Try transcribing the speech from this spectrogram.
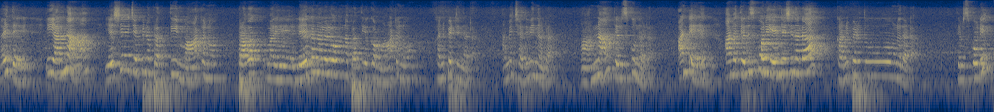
అయితే ఈ అన్న యశ్య చెప్పిన ప్రతి మాటను ప్రవ మరి లేఖనాలలో ఉన్న ప్రతి ఒక్క మాటను కనిపెట్టిందట. ఆమె చదివిందట. ఆ అన్న తెలుసుకుందట. అంటే ఆమె తెలుసుకొని ఏం చేసిందట? కనిపెడుతూ ఉన్నదట. తెలుసుకొని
